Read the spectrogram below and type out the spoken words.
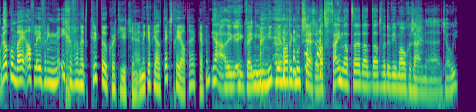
Welkom bij aflevering 9 van het Crypto Kwartiertje. En ik heb jouw tekst gehad, hè, Kevin? Ja, ik, ik weet nu niet meer wat ik moet zeggen. Wat fijn dat, eh, dat, dat we er weer mogen zijn, eh, Joey.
